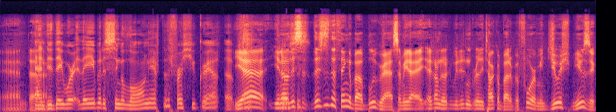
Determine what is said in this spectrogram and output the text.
And uh, and did they were they able to sing along after the first few gra- uh, Yeah, you know, this is this is the thing about bluegrass. I mean, I, I don't know. We didn't really talk about it before. I mean, Jewish music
